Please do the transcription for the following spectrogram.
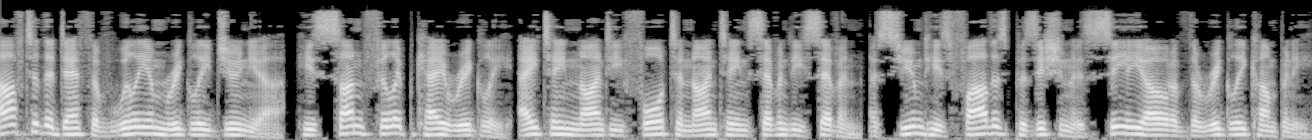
After the death of William Wrigley Jr., his son Philip K. Wrigley (1894–1977) assumed his father's position as CEO of the Wrigley Company.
